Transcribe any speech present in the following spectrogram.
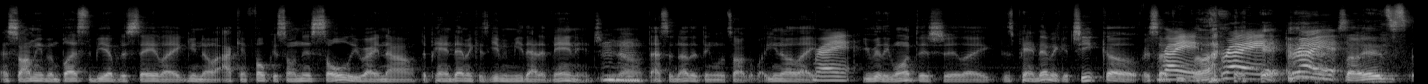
And so I'm even blessed to be able to say, like, you know, I can focus on this solely right now. The pandemic is giving me that advantage, mm-hmm. you know? Mm-hmm. That's another thing we'll talk about. You know, like, right. you really want this shit. Like, this pandemic, a cheat code for some right, people. right, right. So it's,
